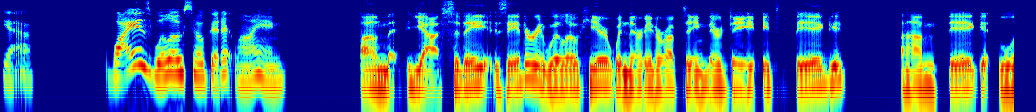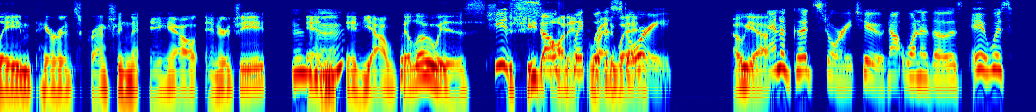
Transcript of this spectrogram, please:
Yeah. Why is Willow so good at lying? Um, yeah, so they Xander and Willow here when they're interrupting their date, it's big, um, big lame parents crashing the hangout energy. Mhm. And and yeah, Willow is she is she's so on quick it with right a away. story Oh yeah. and a good story too. Not one of those. It was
